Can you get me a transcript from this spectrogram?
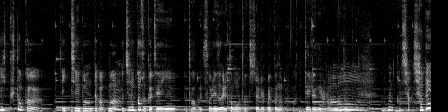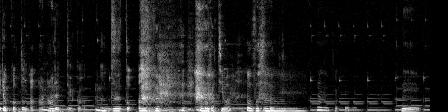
行くとかが一番だからまあうちの家族全員多分それぞれ友達と旅行行くのが合ってるんやろうなと思って。なんかしゃべることがあ,、るっていうか、うん。ずっと。友達は？そうそうそう。う、ん。なんかこう ねえ。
